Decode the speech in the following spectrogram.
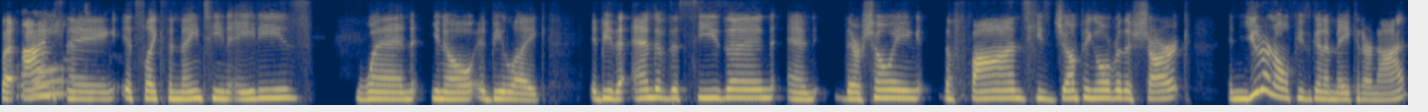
But what? I'm saying it's like the 1980s when, you know, it'd be like, it'd be the end of the season and they're showing the Fonz. He's jumping over the shark, and you don't know if he's going to make it or not.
